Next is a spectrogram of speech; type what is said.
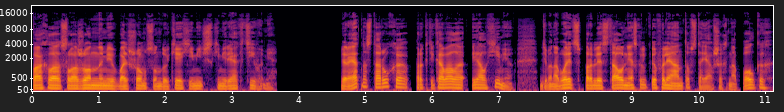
Пахло сложенными в большом сундуке химическими реактивами. Вероятно, старуха практиковала и алхимию. Демоноборец пролистал несколько фолиантов, стоявших на полках,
